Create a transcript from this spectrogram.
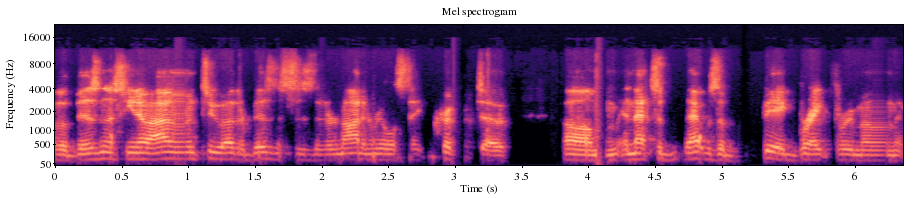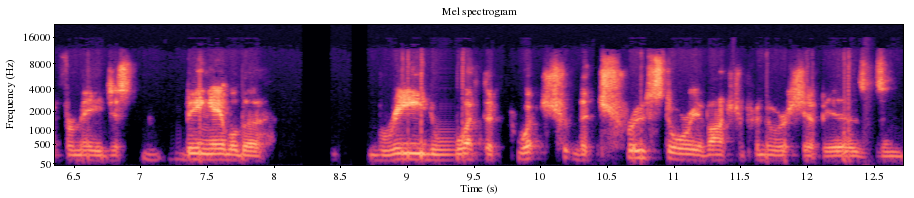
of a business. You know, I own two other businesses that are not in real estate and crypto. Um, and that's a that was a big breakthrough moment for me, just being able to read what the what tr- the true story of entrepreneurship is and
